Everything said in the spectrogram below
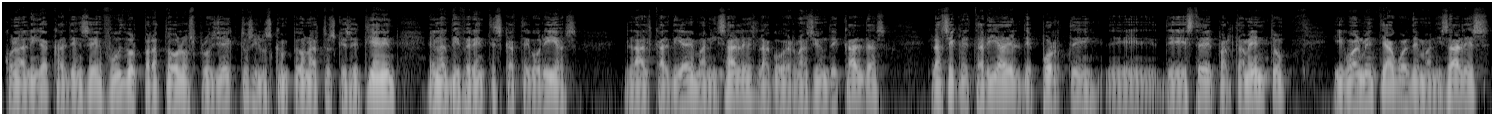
con la Liga Caldense de Fútbol para todos los proyectos y los campeonatos que se tienen en las diferentes categorías. La Alcaldía de Manizales, la Gobernación de Caldas, la Secretaría del Deporte de, este departamento, igualmente Aguas de Manizales,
